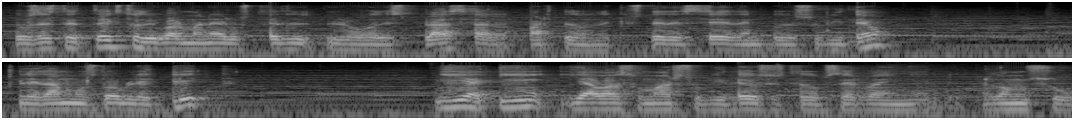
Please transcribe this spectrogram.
Entonces este texto de igual manera usted lo desplaza a la parte donde que usted desee dentro de su video. Le damos doble clic y aquí ya va a sumar su video si usted observa en el, perdón, su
